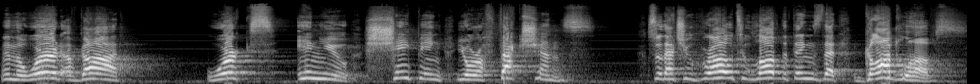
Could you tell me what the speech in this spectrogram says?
then the Word of God works in you, shaping your affections so that you grow to love the things that God loves.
